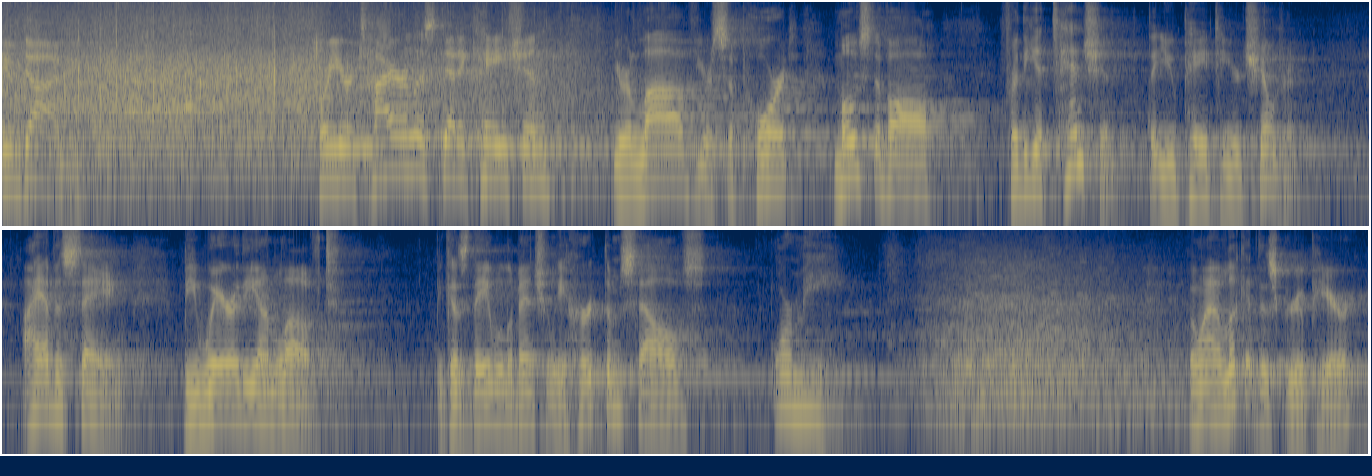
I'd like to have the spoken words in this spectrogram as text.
you've done. For your tireless dedication, your love, your support, most of all, for the attention that you paid to your children. I have a saying beware the unloved because they will eventually hurt themselves or me. but when I look at this group here,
